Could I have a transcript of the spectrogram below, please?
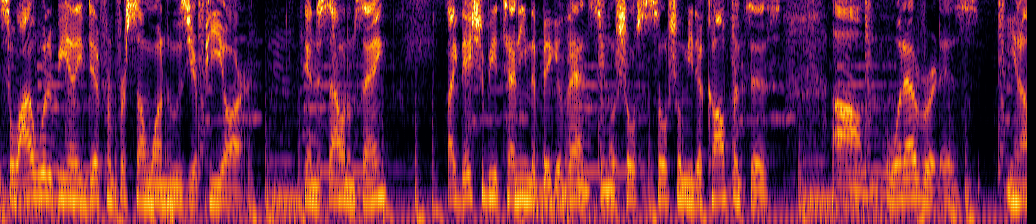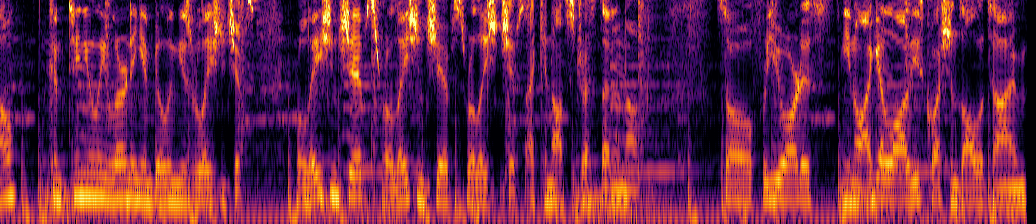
So why would it be any different for someone who's your PR? You understand what I'm saying? Like they should be attending the big events, you know, social media conferences, um, whatever it is. You know, continually learning and building these relationships, relationships, relationships, relationships. I cannot stress that enough. So for you artists, you know, I get a lot of these questions all the time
